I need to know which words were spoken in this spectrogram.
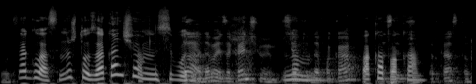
Вот. Согласна. Ну что, заканчиваем на сегодня? Да, давай заканчиваем. Всем ну, тогда пока. Пока-пока. Подкастов.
